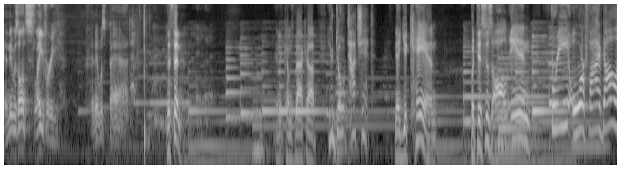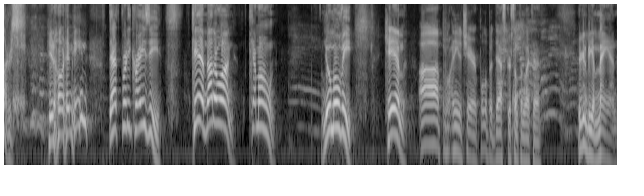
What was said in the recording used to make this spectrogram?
And it was on slavery, and it was bad. Listen and it comes back up. You don't touch it. Now you can, but this is all in free or five dollars. You know what I mean? That's pretty crazy. Kim, another one. Come on. New movie. Kim, uh, I need a chair. Pull up a desk or something like that. You're gonna be a man.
